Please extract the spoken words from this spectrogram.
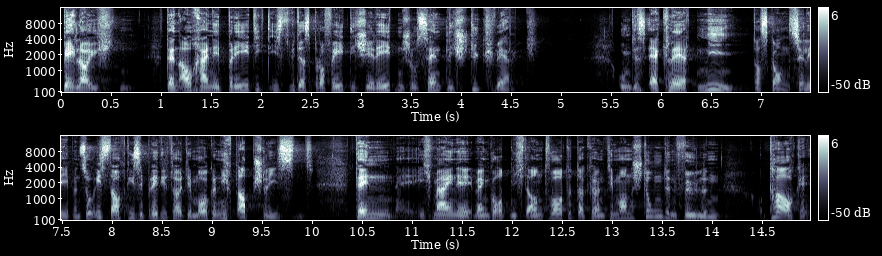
beleuchten. Denn auch eine Predigt ist wie das prophetische Reden schlussendlich Stückwerk. Und es erklärt nie das ganze Leben. So ist auch diese Predigt heute Morgen nicht abschließend. Denn ich meine, wenn Gott nicht antwortet, da könnte man Stunden füllen, Tage.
